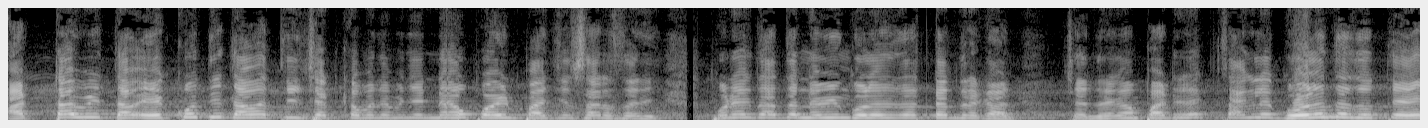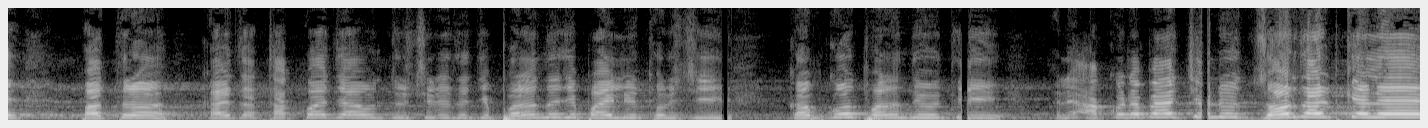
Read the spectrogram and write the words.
अठ्ठावीस धाव एकोणतीस धावा तीन षटकामध्ये म्हणजे नऊ पॉईंट पाचशे सरासरी. पुन्हा एकदा आता नवीन गोलंदाज चंद्रकांत. चंद्रकांत पाटील एक चांगले गोलंदाज होते. मात्र कायचा थकवाच्या दृष्टीने त्याची फलंदाजी पाहिली थोडीशी. कमकोत फलंदी होती. आणि अकोटा बॅच चेंडू जोरदार केले.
